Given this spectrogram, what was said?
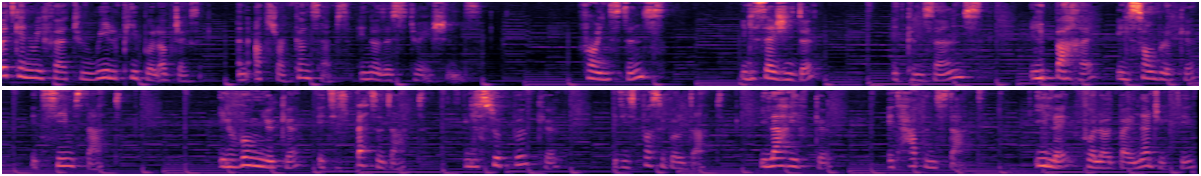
but can refer to real people, objects, and abstract concepts in other situations. For instance, il s'agit de, it concerns, il paraît, il semble que, it seems that, il vaut mieux que, it is better that, il se peut que, it is possible that, il arrive que, it happens that, il est followed by an adjective,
